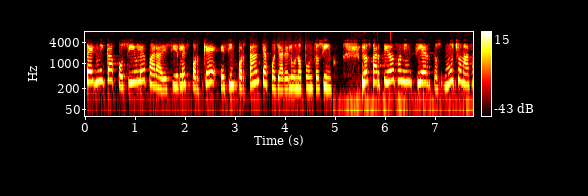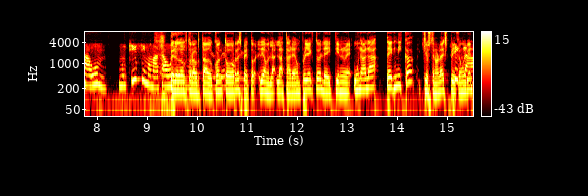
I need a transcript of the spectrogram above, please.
técnica posible para decirles por qué es importante apoyar el 1.5. Los partidos son inciertos, mucho más aún muchísimo más aún. Pero doctora Hurtado, con todo respeto, digamos, la, la tarea de un proyecto de ley tiene una ala técnica que usted no la explica Sí, muy claro.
